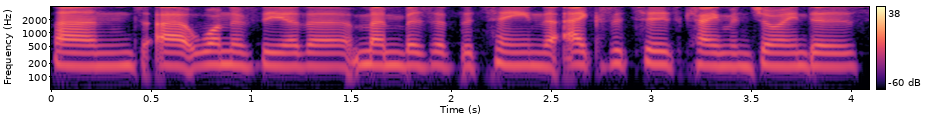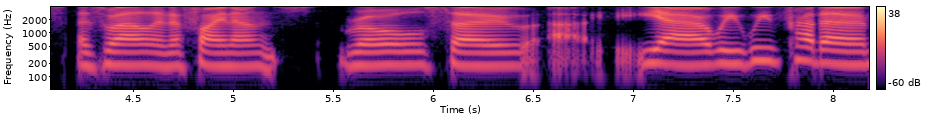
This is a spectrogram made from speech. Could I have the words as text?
and uh, one of the other members of the team that exited came and joined us as well in a finance role. So uh, yeah, we we've had a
